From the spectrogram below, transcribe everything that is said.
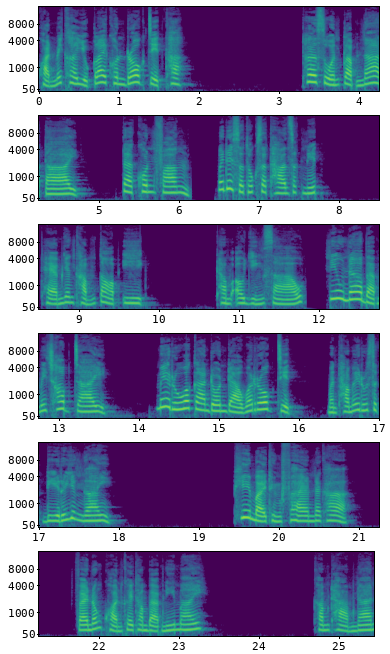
ขวัญไม่เคยอยู่ใกล้คนโรคจิตค่ะ เธอสวนกลับหน้าตาย แต่คนฟังไม่ได้สะทกสะท้านสักนิด แถมยังขำตอบอีกทำเอาหญิงสาว นิ้วหน้าแบบไม่ชอบใจ ไม่รู้ว่าการโดนด่าว่าโรคจิต มันทำให้รู้สึกดีหรือยังไง พี่หมายถึงแฟนนะคะ แฟนน้องขวัญเคยทำแบบนี้ไหมคำถามนั้น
